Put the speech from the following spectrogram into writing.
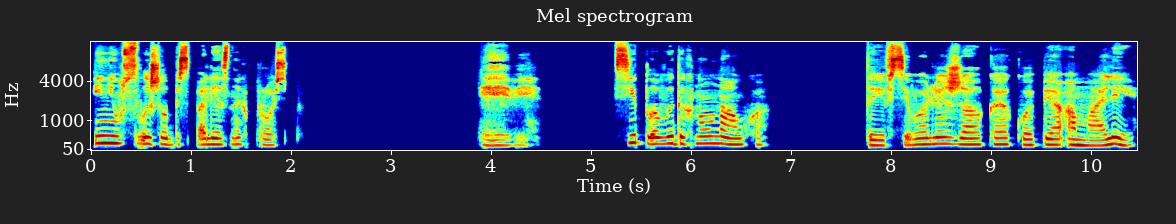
и не услышал бесполезных просьб. «Эви!» — сипло выдохнул на ухо. Ты всего лишь жалкая копия Амалии.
